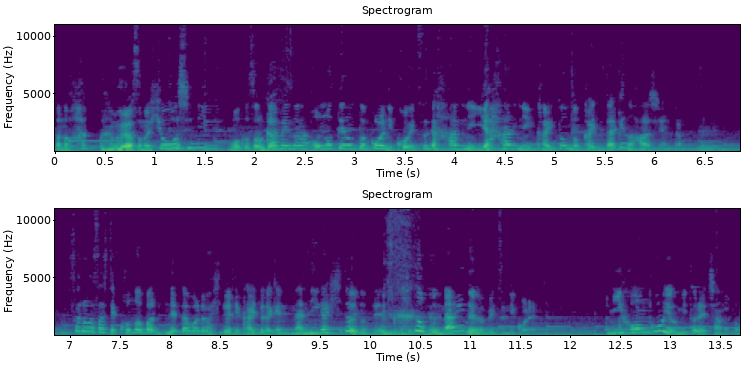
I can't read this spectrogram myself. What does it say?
あの はその表紙にもうその画面のな表のところにこいつが犯人いや犯人書いとんの書いてだけの話やんか。それをさしてこの場ネタバレはひどいって書いてるだけで何がひどいのってひどくないのよ別にこれ。日本語を読み取れちゃんと。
